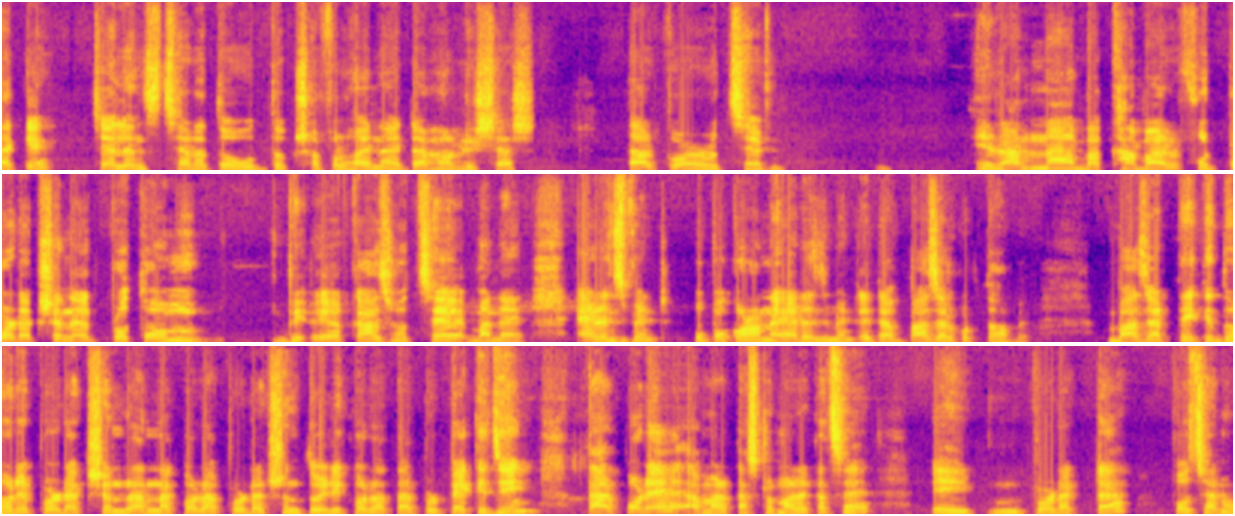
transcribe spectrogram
থাকে। চ্যালেঞ্জ ছাড়া তো উদ্যোগ সফল হয় না এটা আমার বিশ্বাস। তারপর হচ্ছে রান্না বা খাবার ফুড প্রোডাকশনের প্রথম কাজ হচ্ছে মানে অ্যারেঞ্জমেন্ট উপকরণের অ্যারেঞ্জমেন্ট এটা বাজার করতে হবে। বাজার থেকে ধরে প্রোডাকশন রান্না করা প্রোডাকশন তৈরি করা, তারপর প্যাকেজিং তারপরে আমার কাস্টমারের কাছে এই প্রোডাক্টটা পৌঁছানো।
